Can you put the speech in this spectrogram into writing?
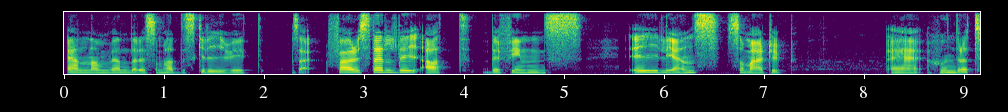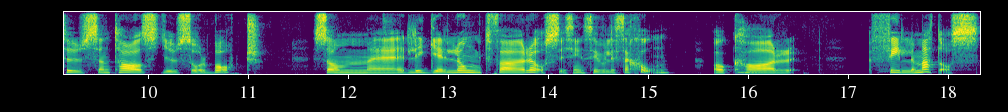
en användare som hade skrivit så här, föreställ dig att det finns aliens som är typ eh, hundratusentals ljusår bort som eh, ligger långt före oss i sin civilisation och har filmat oss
